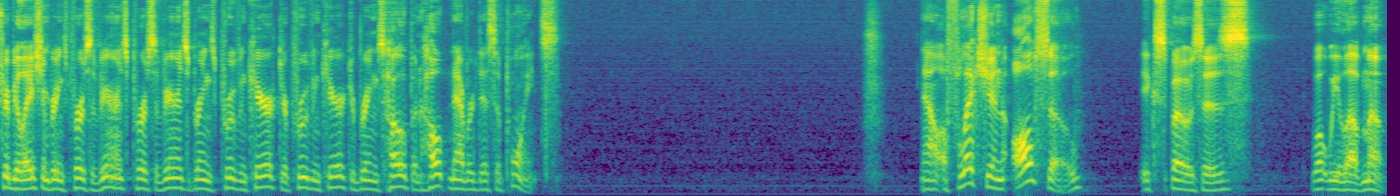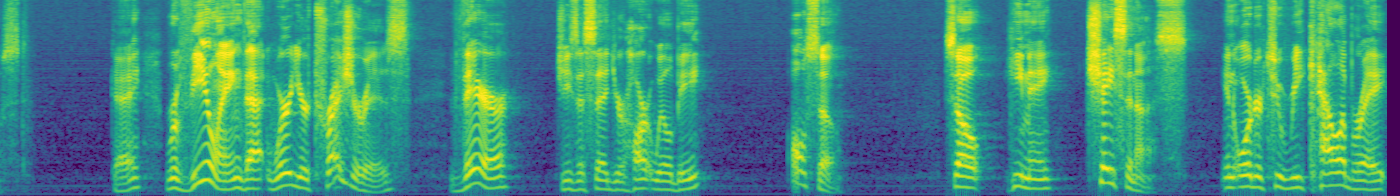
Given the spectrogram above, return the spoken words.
Tribulation brings perseverance, perseverance brings proven character, proven character brings hope, and hope never disappoints. Now, affliction also exposes what we love most, okay? Revealing that where your treasure is, there, Jesus said, your heart will be also. So, he may chasten us in order to recalibrate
